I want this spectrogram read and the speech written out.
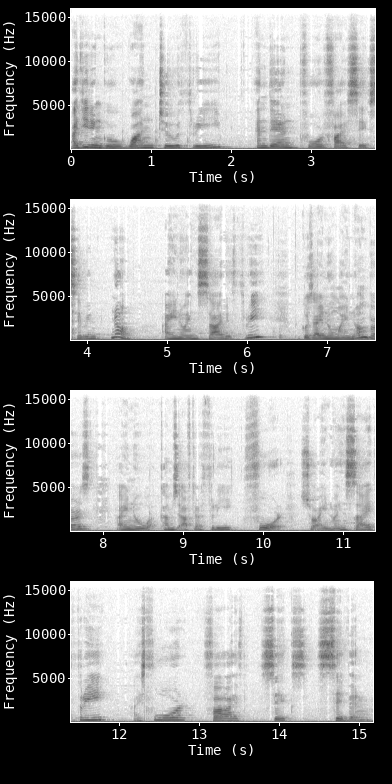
I didn't go one two three and then four five six seven. No I know inside is three because I know my numbers. I know what comes after three four. So I know inside three I four five six seven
